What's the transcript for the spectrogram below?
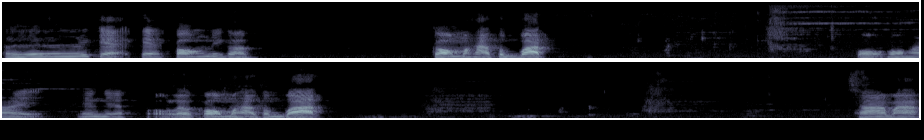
เอ้ยแกะแกะกล่องนี้ก่อน กล่องมหาสมบัติโป๊ะเขาให้เนี่ยเนี่ยออกแล้วกล่องมหาสมบัติ ช้ามาก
